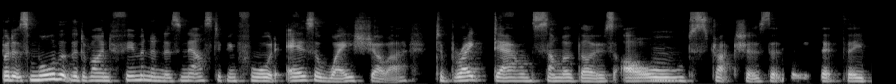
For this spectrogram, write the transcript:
but it's more that the divine feminine is now stepping forward as a way shower to break down some of those old mm. structures that the, that the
